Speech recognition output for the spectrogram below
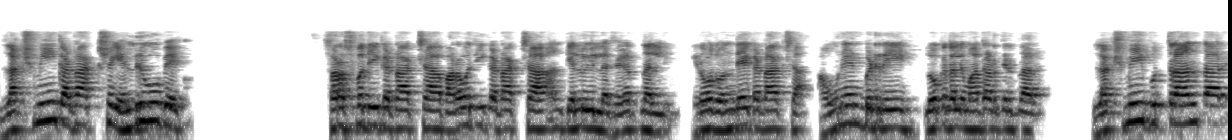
ಲಕ್ಷ್ಮೀ ಕಟಾಕ್ಷ ಎಲ್ರಿಗೂ ಬೇಕು. ಸರಸ್ವತಿ ಕಟಾಕ್ಷ, ಪಾರ್ವತಿ ಕಟಾಕ್ಷ ಅಂತೆಲ್ಲೂ ಇಲ್ಲ ಜಗತ್ನಲ್ಲಿ. ಇರೋದು ಒಂದೇ ಕಟಾಕ್ಷ. ಅವನೇನ್ ಬಿಡ್ರಿ? ಲೋಕದಲ್ಲಿ ಮಾತಾಡ್ತಿರ್ತಾರೆ. ಲಕ್ಷ್ಮೀ ಪುತ್ರ ಅಂತಾರೆ.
